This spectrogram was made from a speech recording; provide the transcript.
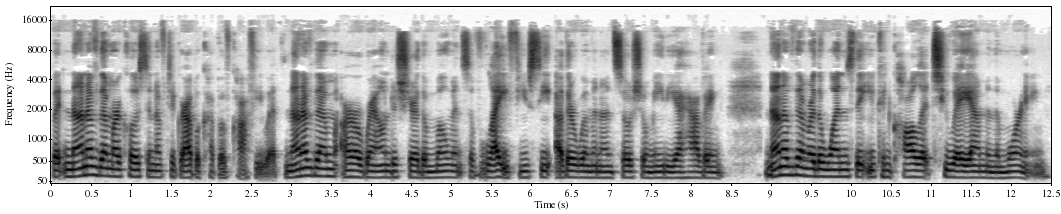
but none of them are close enough to grab a cup of coffee with. None of them are around to share the moments of life you see other women on social media having. None of them are the ones that you can call at 2 a.m. in the morning.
